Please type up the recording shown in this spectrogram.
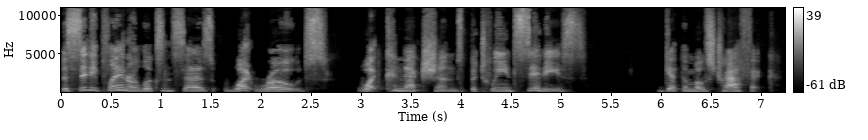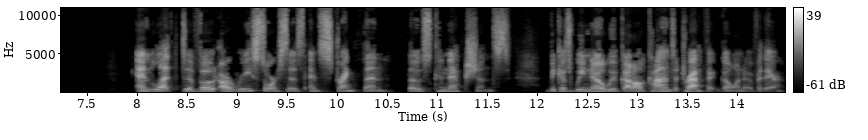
The city planner looks and says what roads what connections between cities get the most traffic and let's devote our resources and strengthen those connections because we know we've got all kinds of traffic going over there.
